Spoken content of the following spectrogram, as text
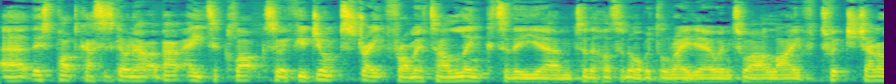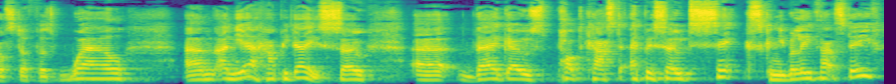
Uh, this podcast is going out about eight o'clock, so if you jump straight from it, I'll link to the um, to the Hutton Orbital Radio and to our live Twitch channel stuff as well. Um, and yeah, happy days. So uh, there goes podcast episode six. Can you believe that, Steve?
